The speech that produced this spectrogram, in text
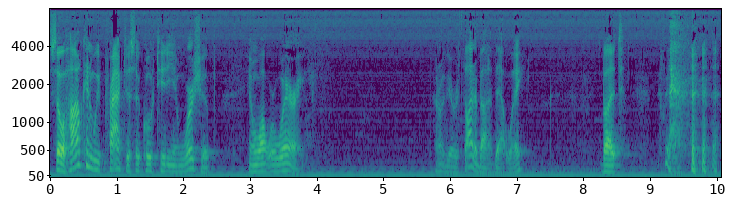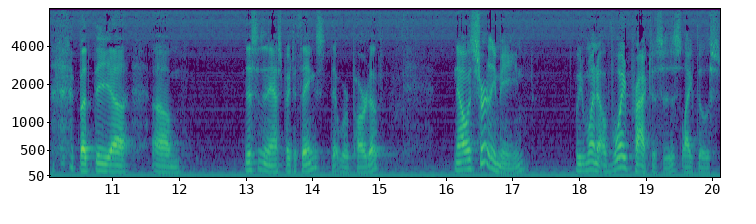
So, how can we practice a quotidian worship in what we're wearing? I don't know if you ever thought about it that way, but but the uh, um, this is an aspect of things that we're part of. Now, it would certainly mean we'd want to avoid practices like those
